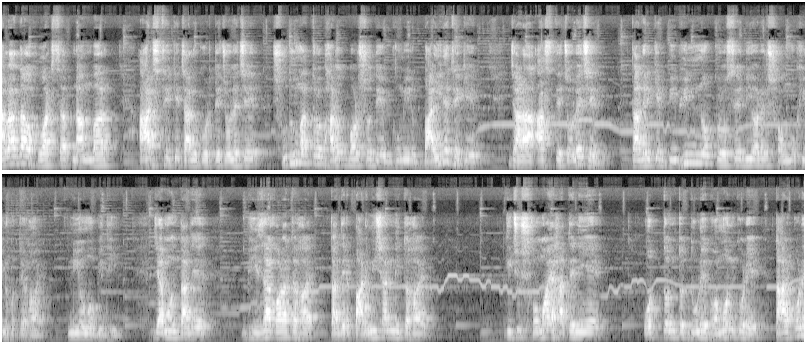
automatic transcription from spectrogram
আলাদা হোয়াটসঅ্যাপ নাম্বার আজ থেকে চালু করতে চলেছে। শুধুমাত্র ভারতবর্ষ দেবভূমির বাইরে থেকে যারা আসতে চলেছেন, তাদেরকে বিভিন্ন প্রসিডিওরের সম্মুখীন হতে হয়, নিয়মবিধি। যেমন তাদের ভিসা করাতে হয়, তাদের পারমিশন নিতে হয়, কিছু সময় হাতে নিয়ে অত্যন্ত দূরে গমন করে তারপরে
